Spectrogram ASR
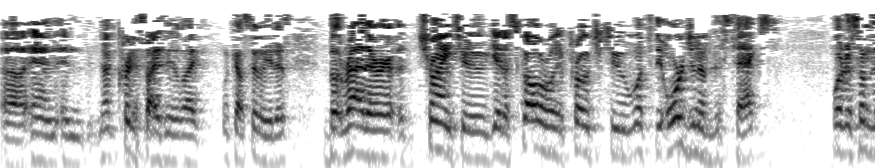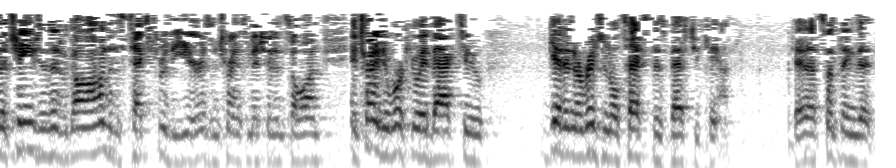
uh, and, and not criticizing it like, look how silly it is, but rather trying to get a scholarly approach to what's the origin of this text, what are some of the changes that have gone on to this text through the years and transmission and so on, and trying to work your way back to get an original text as best you can. Okay, that's something that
